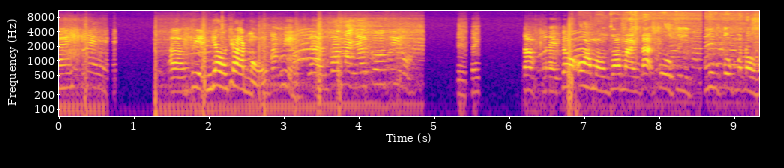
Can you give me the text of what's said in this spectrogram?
ហើយអើវាយកច្រើនមកហ្នឹង còn ra mày đại cô thì mù tụng mà đỏ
